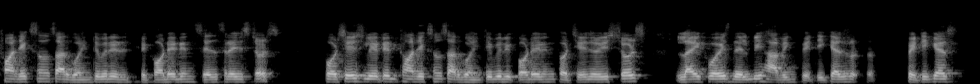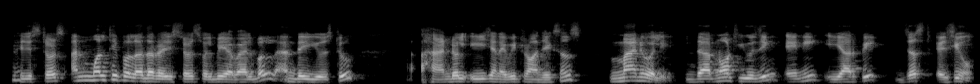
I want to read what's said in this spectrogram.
transactions are going to be recorded in sales registers purchase related transactions are going to be recorded in purchase registers likewise they'll be having petty cash petty cash registers and multiple other registers will be available and they used to handle each and every transactions manually. They are not using any erp just assume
